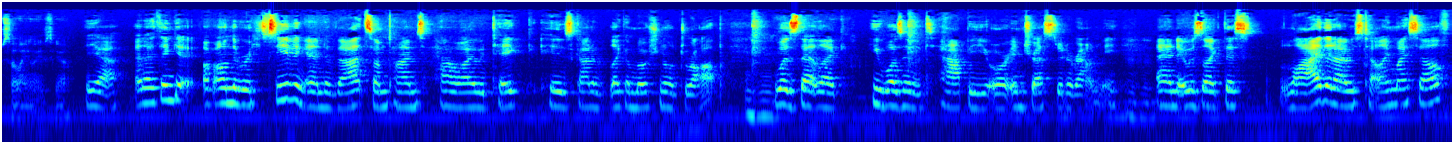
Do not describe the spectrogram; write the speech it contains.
so anyways, yeah. Yeah, and I think it, on the receiving end of that, sometimes how I would take his kind of like emotional drop was that like he wasn't happy or interested around me, and it was like this lie that I was telling myself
